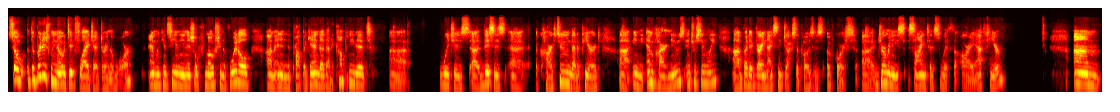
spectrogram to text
So the British, we know, did fly jet during the war, and we can see in the initial promotion of Whittle um, and in the propaganda that accompanied it, uh, which is, uh, this is uh, a cartoon that appeared uh, in the Empire News, interestingly, uh, but it very nicely juxtaposes, of course, uh, Germany's scientists with the RAF here. Um,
